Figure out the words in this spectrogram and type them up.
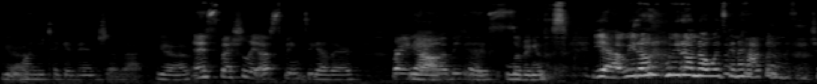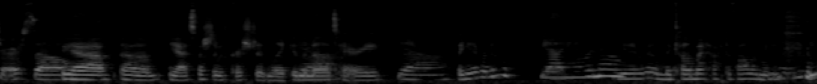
we yeah. wanted to take advantage of that. yeah. And especially us being together right yeah, now like, because living in this. yeah, we don't we don't know what's gonna happen in the future. So Yeah, um, yeah, especially with Christian, like in the military. yeah. But you never know. Yeah, you never know. You never know. Mikhail might have to follow me. Maybe.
